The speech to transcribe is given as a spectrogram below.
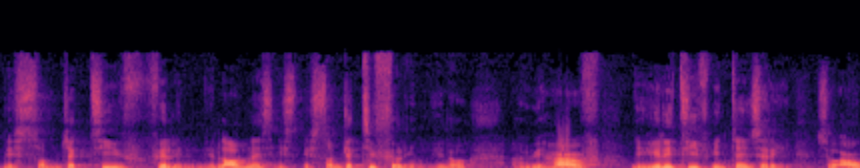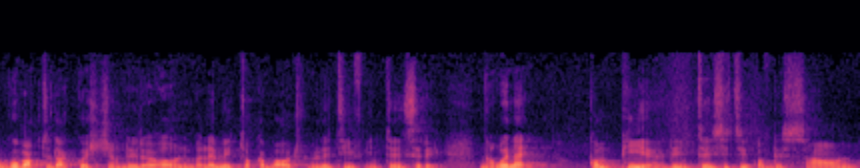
the subjective feeling. The loudness is a subjective feeling, you know, and we have the relative intensity. So I'll go back to that question later on, but let me talk about relative intensity. Now, when I compare the intensity of the sound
